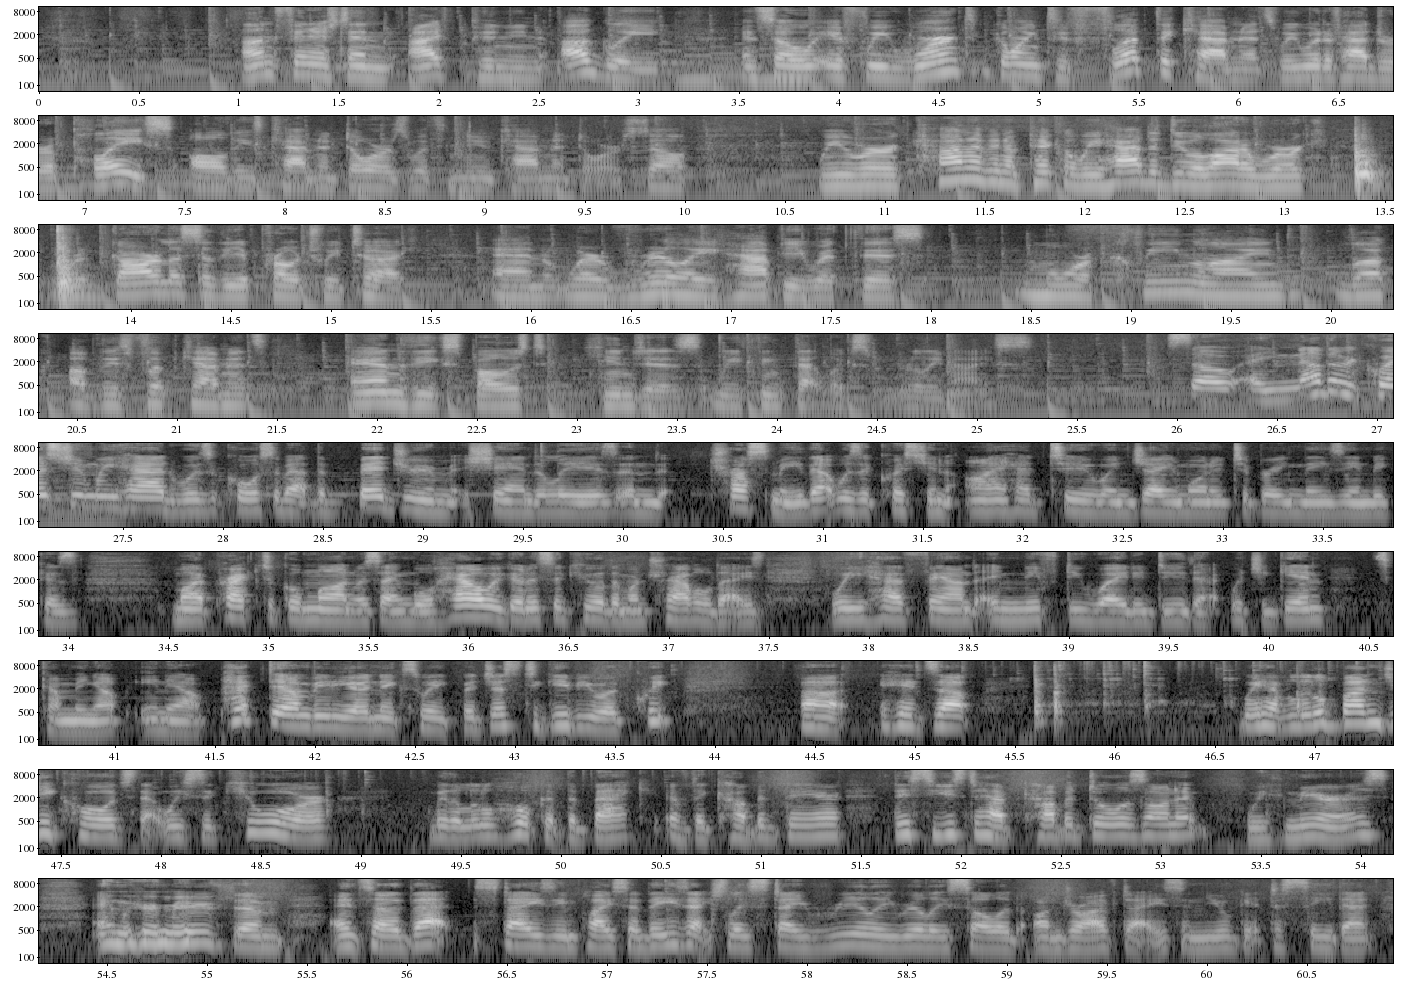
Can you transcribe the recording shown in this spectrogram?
unfinished and, I opinion, ugly. And so if we weren't going to flip the cabinets, we would have had to replace all these cabinet doors with new cabinet doors. So we were kind of in a pickle. We had to do a lot of work regardless of the approach we took. And we're really happy with this more clean lined look of these flip cabinets and the exposed hinges. We think that looks really nice. So another question we had was of course about the bedroom chandeliers and trust me that was a question I had too when Jane wanted to bring these in because my practical mind was saying well how are we going to secure them on travel days? We have found a nifty way to do that which again is coming up in our pack down video next week. But just to give you a quick uh, heads up we have little bungee cords that we secure with a little hook at the back of the cupboard there. This used to have cupboard doors on it with mirrors and we removed them and so that stays in place. So these actually stay really, really solid on drive days and you'll get to see that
